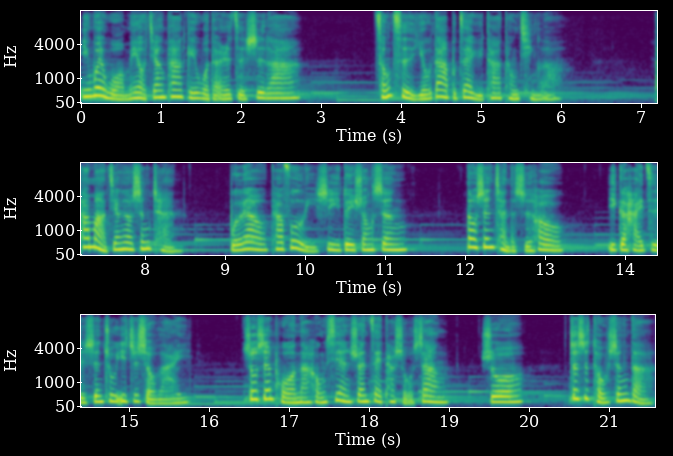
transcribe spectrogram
因为我没有将他给我的儿子示拉。”从此，犹大不再与他同寝了。他玛将要生产，不料他腹里是一对双生。到生产的时候，一个孩子伸出一只手来，收生婆拿红线拴在他手上，说：“这是头生的。”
